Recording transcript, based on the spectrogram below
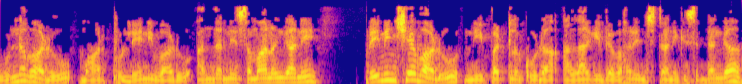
ఉన్నవాడు మార్పు లేనివాడు అందరినీ సమానంగానే ప్రేమించేవాడు నీ పట్ల కూడా అలాగే వ్యవహరించడానికి సిద్ధంగా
